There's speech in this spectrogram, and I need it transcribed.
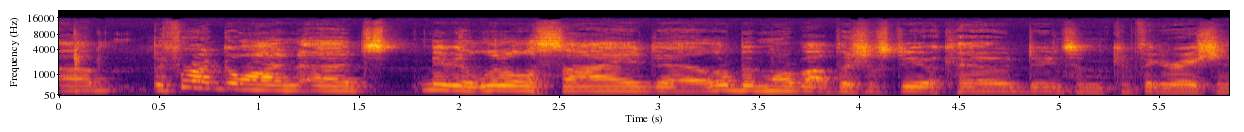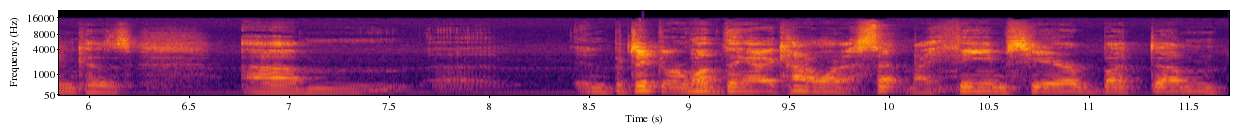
um, before I go on, uh, just maybe a little aside, uh, a little bit more about Visual Studio Code, doing some configuration, because um, uh, in particular, one thing I kind of want to set my themes here, but um,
